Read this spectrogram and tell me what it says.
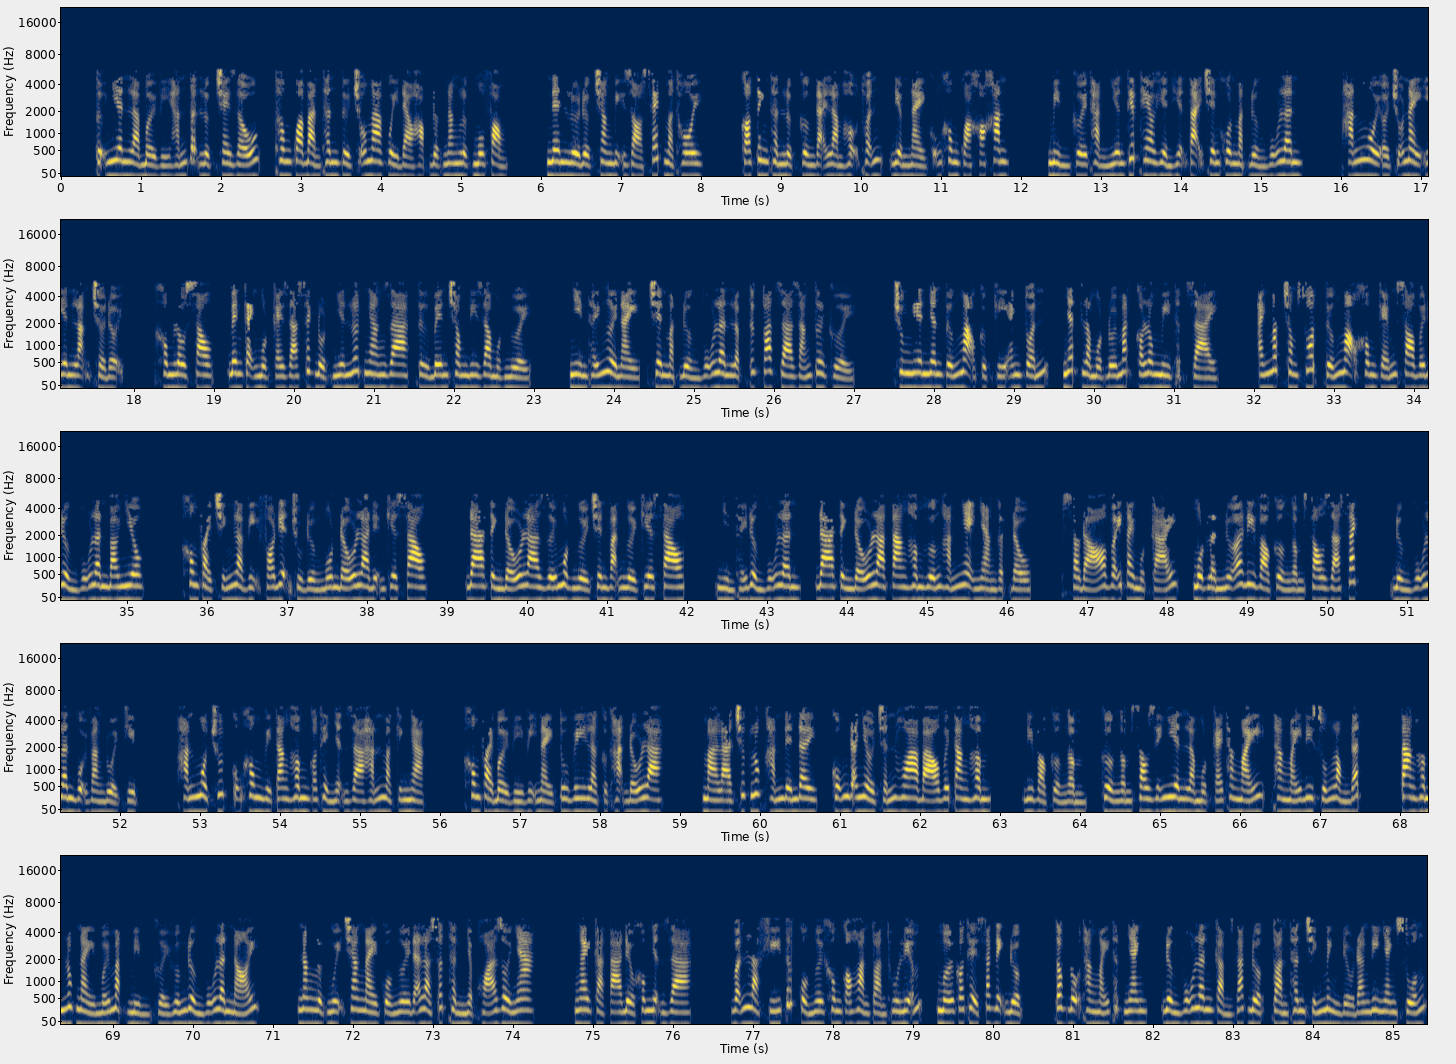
Tự nhiên là bởi vì hắn tận lực che giấu, thông qua bản thân từ chỗ ma quỷ đào học được năng lực mô phỏng. Nên lừa được trang bị dò xét mà thôi. Có tinh thần lực cường đại làm hậu thuẫn, điểm này cũng không quá khó khăn. Mỉm cười thản nhiên tiếp theo hiển hiện tại trên khuôn mặt đường Vũ Lân. Hắn ngồi ở chỗ này yên lặng chờ đợi. Không lâu sau, bên cạnh một cái giá sách đột nhiên lướt ngang ra, từ bên trong đi ra một người. Nhìn thấy người này, trên mặt đường Vũ Lân lập tức toát ra dáng tươi cười. Trung niên nhân tướng mạo cực kỳ anh tuấn, nhất là một đôi mắt có lông mi thật dài. Ánh mắt trong suốt, tướng mạo không kém so với đường Vũ Lân bao nhiêu. Không phải chính là vị phó điện chủ đường môn đấu la điện kia sao? Đa tình đấu la dưới một người trên vạn người kia sao? Nhìn thấy đường Vũ Lân, đa tình đấu la tang hâm hướng hắn nhẹ nhàng gật đầu. Sau đó vẫy tay một cái, một lần nữa đi vào cửa ngầm sau giá sách. Đường Vũ Lân vội vàng đuổi kịp. Hắn một chút cũng không vì tăng hâm có thể nhận ra hắn mà kinh ngạc. Không phải bởi vì vị này tu vi là cực hạn đấu la, mà là trước lúc hắn đến đây, cũng đã nhờ chấn hoa báo với tăng hâm. Đi vào cửa ngầm, cửa ngầm sau dĩ nhiên là một cái thang máy, thang máy đi xuống lòng đất. Tăng hâm lúc này mới mặt mỉm cười hướng đường Vũ Lân nói. Năng lực ngụy trang này của ngươi đã là xuất thần nhập hóa rồi nha. Ngay cả ta đều không nhận ra. Vẫn là khí tức của ngươi không có hoàn toàn thu liễm, mới có thể xác định được. Tốc độ thang máy thật nhanh, đường Vũ Lân cảm giác được toàn thân chính mình đều đang đi nhanh xuống.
